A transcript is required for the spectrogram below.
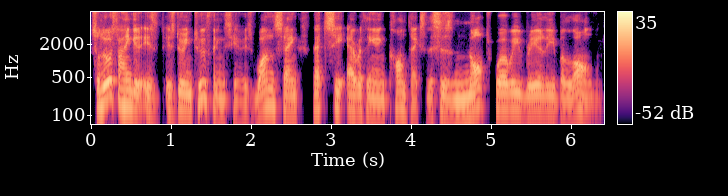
So Lewis, I think, is, is doing two things here. Is one saying, let's see everything in context. This is not where we really belong,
